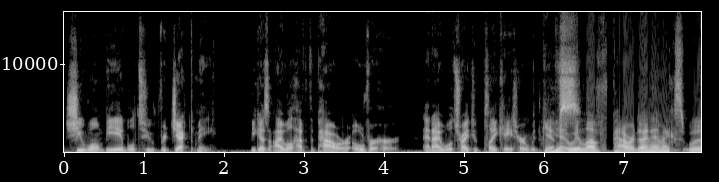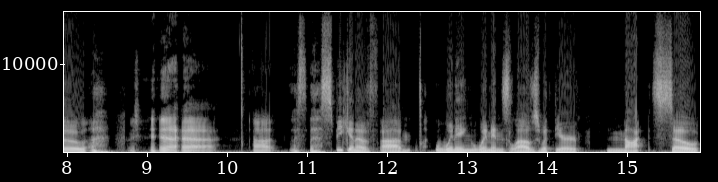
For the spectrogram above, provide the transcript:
she won't be able to reject me because I will have the power over her, and I will try to placate her with gifts. Yeah, we love power dynamics. Woo. Uh, speaking of um, winning women's loves with your not so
